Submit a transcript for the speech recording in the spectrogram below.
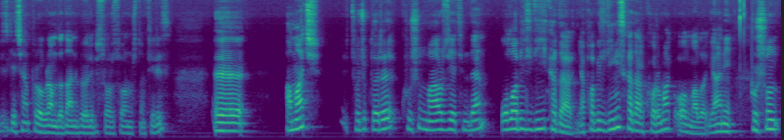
Biz geçen programda da hani böyle bir soru sormuştum Filiz. E, amaç çocukları kurşun maruziyetinden olabildiği kadar, yapabildiğiniz kadar korumak olmalı. Yani kurşun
